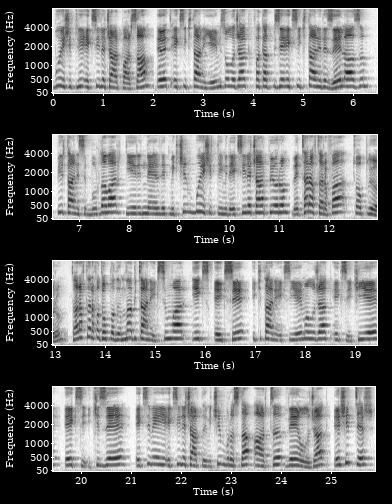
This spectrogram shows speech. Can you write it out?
bu eşitliği eksiyle çarparsam evet eksi 2 tane y'miz olacak. Fakat bize eksi 2 tane de z lazım. Bir tanesi burada var. Diğerini de elde etmek için bu eşitliğimi de eksiyle çarpıyorum ve taraf tarafa topluyorum. Taraf tarafa topladığımda bir tane x'im var. x eksi 2 tane eksi y'm olacak. Eksi 2y eksi 2z eksi v'yi eksiyle çarptığım için burası da artı v olacak. Eşittir.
